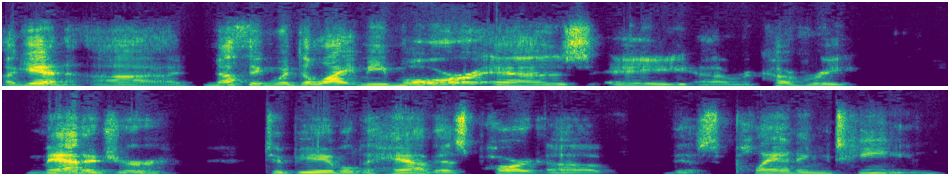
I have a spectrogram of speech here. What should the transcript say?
Again, uh, nothing would delight me more as a, a recovery manager to be able to have as part of this planning team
